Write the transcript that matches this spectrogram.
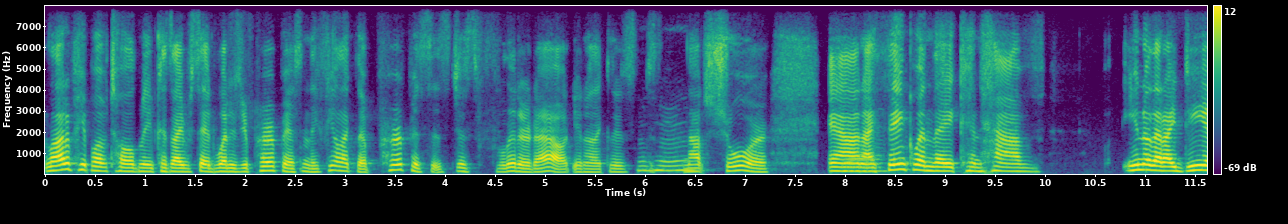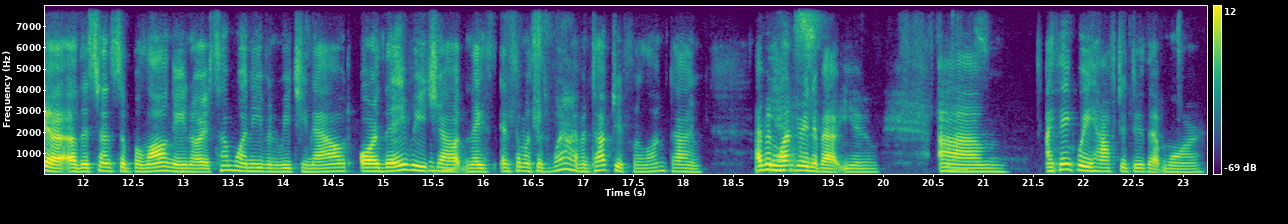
A lot of people have told me because I've said, what is your purpose? And they feel like their purpose is just flittered out, you know, like there's just Mhm. not sure. And I think when they can have, you know, that idea of the sense of belonging or someone even reaching out or they reach Mhm. out and they, and someone says, wow, I haven't talked to you for a long time. I've been wondering about you. Yes. Um, I think we have to do that more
